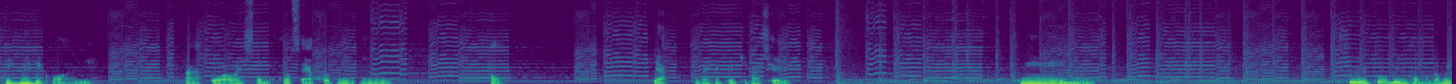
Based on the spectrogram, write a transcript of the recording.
ไม่ไม่ดีกว่าอันนี้อ่าตัวเอาไว้สุ่มโคตรแสบโคตรนี่เออเอาอยากได้แคมเปญที่มาเฉยอืมคือตัวบินผมก็มี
